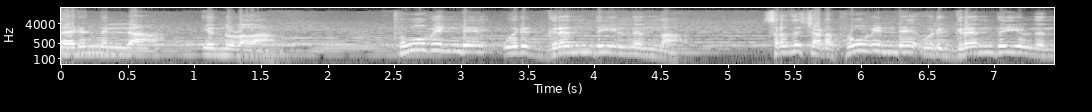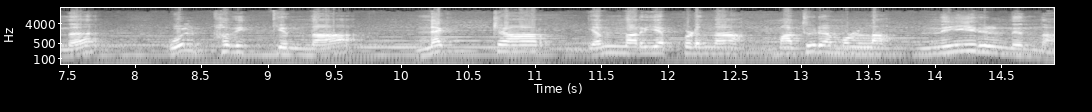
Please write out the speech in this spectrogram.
തരുന്നില്ല എന്നുള്ളതാണ്. പൂവിന്റെ ഒരു ഗ്രന്ഥിയിൽ നിന്ന് ശ്രദ്ധിച്ചാണ് പൂവിന്റെ ഒരു ഗ്രന്ഥിയിൽ നിന്ന് ഉത്ഭവിക്കുന്ന നെക്ടാർ എന്നറിയപ്പെടുന്ന മധുരമുള്ള നീരിൽ നിന്ന്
